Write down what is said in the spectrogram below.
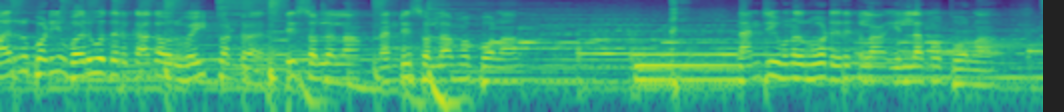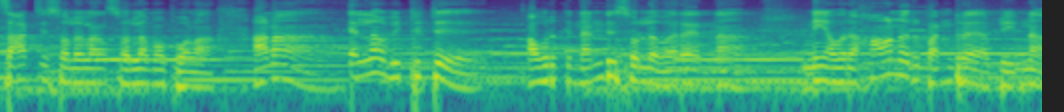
மறுபடியும் வருவதற்காக அவர் வெயிட் பண்ணுறாரு நன்றி சொல்லலாம். நன்றி சொல்லாமல் போகலாம் நன்றி உணர்வோடு இருக்கலாம். இல்லாமல் போகலாம் சாட்சி சொல்லலாம் சொல்லாமல் போகலாம் ஆனால் எல்லாம் விட்டுட்டு அவருக்கு நன்றி சொல்ல வரேன்னா நீ அவரை ஹானர் பண்ணுற அப்படின்னா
